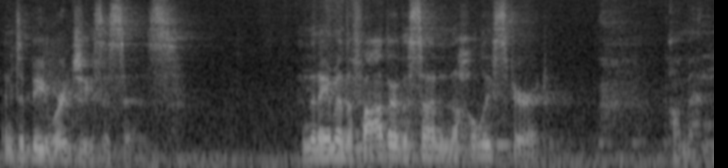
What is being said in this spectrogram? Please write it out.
and to be where Jesus is. In the name of the Father, the Son, and the Holy Spirit, amen.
